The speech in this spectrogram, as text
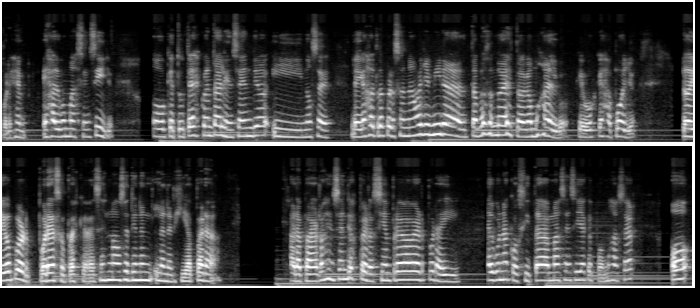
por ejemplo. Es algo más sencillo. O que tú te des cuenta del incendio y, no sé, le digas a otra persona, oye, mira, está pasando esto, hagamos algo, que busques apoyo. Lo digo por, por eso, pues que a veces no se tiene la energía para, para apagar los incendios, pero siempre va a haber por ahí alguna cosita más sencilla que podemos hacer o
